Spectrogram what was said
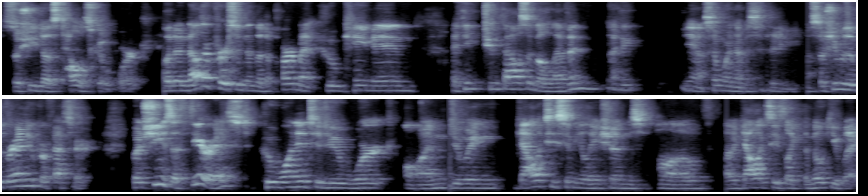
So she does telescope work. But another person in the department who came in, I think 2011, I think, yeah, somewhere in that vicinity. So she was a brand new professor. But she's a theorist who wanted to do work on doing galaxy simulations of uh, galaxies like the Milky Way,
